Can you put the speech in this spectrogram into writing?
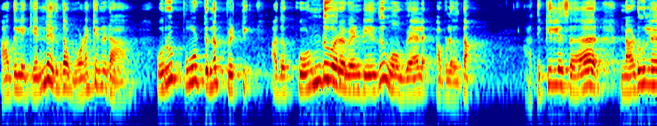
அதில் என்ன இருந்தால் உனக்கு என்னடா? ஒரு பூட்டுன பெட்டி. அதை கொண்டு வர வேண்டியது உன் வேலை. அவ்வளவுதான். அதுக்கு இல்லை சார். நடுவில்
